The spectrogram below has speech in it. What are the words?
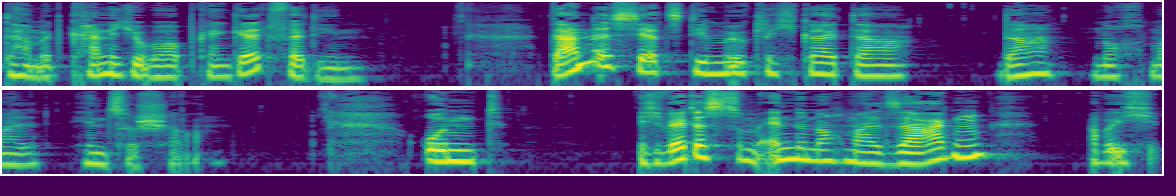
damit kann ich überhaupt kein Geld verdienen. Dann ist jetzt die Möglichkeit da, da nochmal hinzuschauen. Und ich werde es zum Ende nochmal sagen, aber ich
